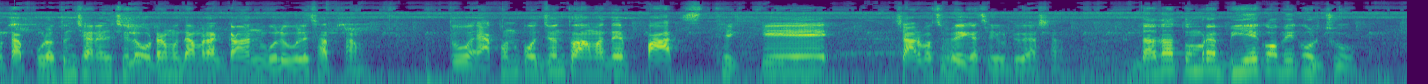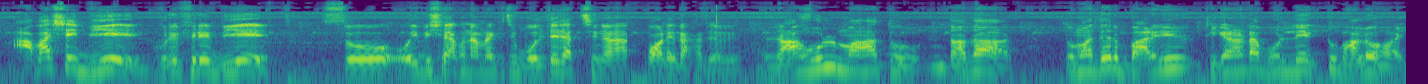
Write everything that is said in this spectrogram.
ওটা পুরাতন চ্যানেল ছিল, ওটার মধ্যে আমরা গান বলে বলে ছাড়তাম। তো এখন পর্যন্ত আমাদের পাঁচ থেকে চার বছর হয়ে গেছে ইউটিউবে আসা। দাদা তোমরা বিয়ে কবে করছ? আবার সেই বিয়ে ঘুরে ফিরে বিয়ে। সো ওই বিষয়ে এখন আমরা কিছু বলতে যাচ্ছি না পরে দেখা যাবে। রাহুল মাহাতো দাদা তোমাদের বাড়ির ঠিকানাটা বললে একটু ভালো হয়।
